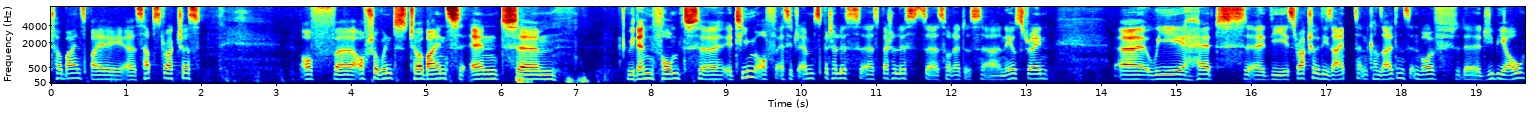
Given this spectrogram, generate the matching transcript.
turbines, by substructures of offshore wind turbines, and um, we then formed uh, a team of SHM specialists, uh, specialists uh, so that is Neostrain. we had the structural designers and consultants involved, the GBO,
